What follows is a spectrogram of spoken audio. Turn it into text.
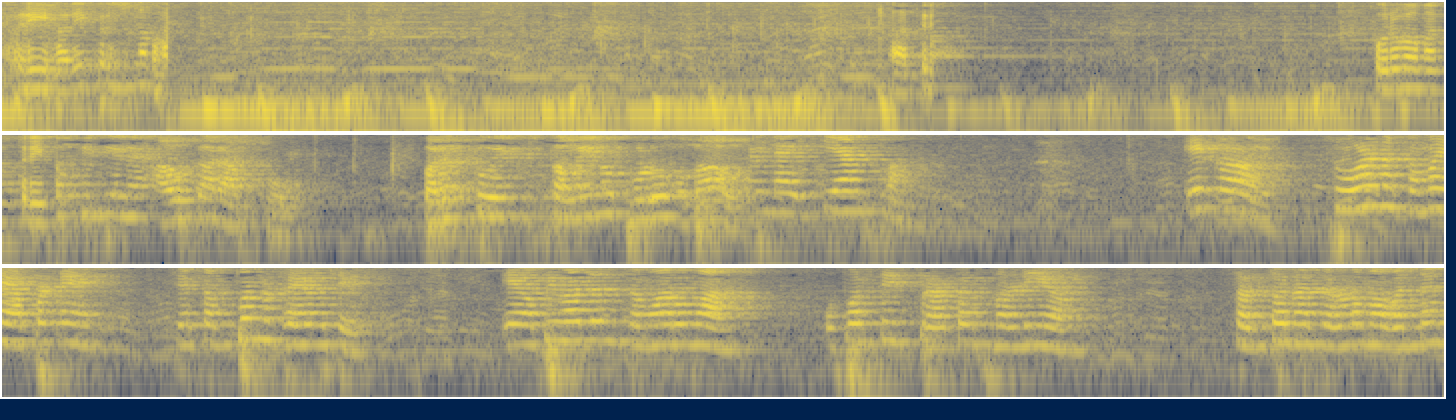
શ્રી હરિકૃષ્ણ ભા- અત્રે પૂર્વ મંત્રી સ્થિતિને આવકાર આપવો. પરંતુ એક સમયનો થોડો અભાવ. ઇતિહાસમાં એક સુવર્ણ સમય આપણને જે સંપન્ન થયો છે, એ અભિવાદન સમારોહમાં ઉપસ્થિત પ્રાતસ્મરણીય સંતોના ચરણોમાં વંદન,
